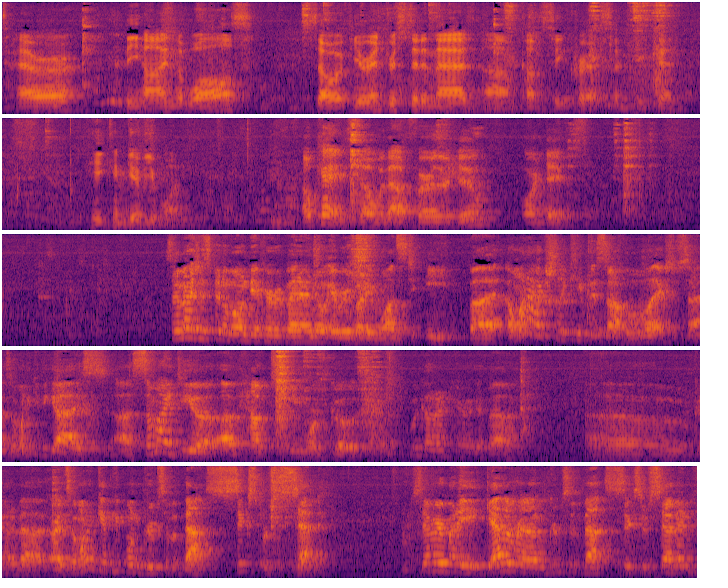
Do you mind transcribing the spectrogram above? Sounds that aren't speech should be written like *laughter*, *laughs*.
Terror Behind the Walls. So if you're interested in that, um, come see Chris and he can, he can give you one. Okay, so without further ado, Orin Davis. So imagine it's been a long day for everybody. I know everybody wants to eat, but I want to actually kick this off with a little exercise. I want to give you guys uh, some idea of how teamwork goes. We got on here? About, uh, got about. All right, so I want to get people in groups of about six or seven. So everybody gather around groups of about six or seven.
